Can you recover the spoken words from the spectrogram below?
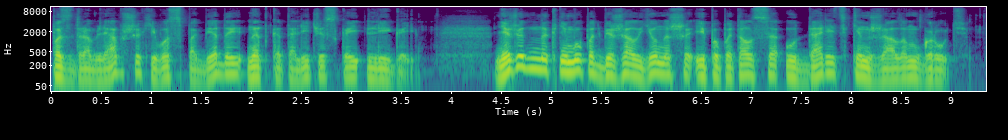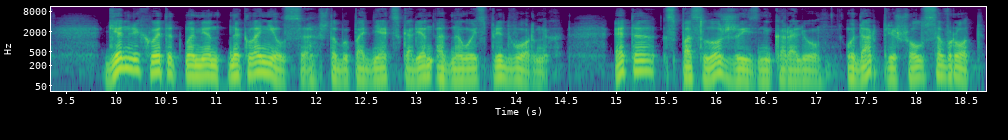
поздравлявших его с победой над католической лигой. Неожиданно к нему подбежал юноша и попытался ударить кинжалом в грудь. Генрих в этот момент наклонился, чтобы поднять с колен одного из придворных. Это спасло жизнь королю. Удар пришелся в рот,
